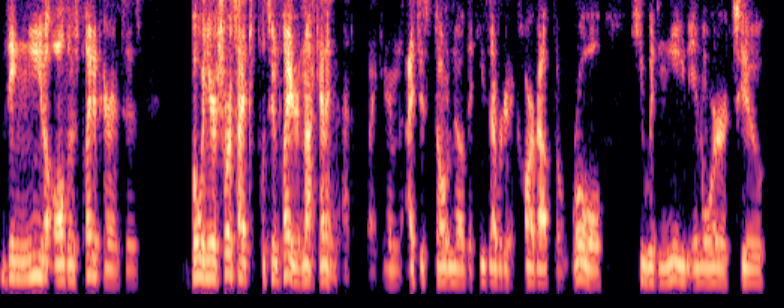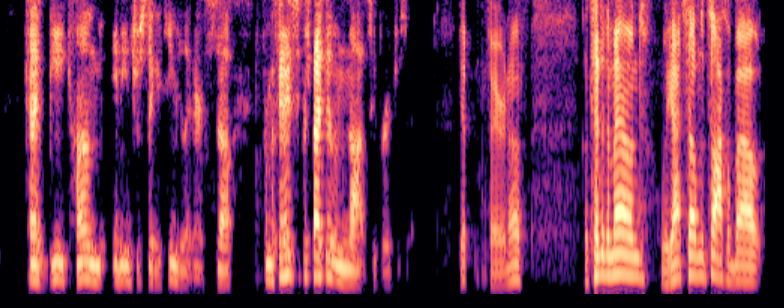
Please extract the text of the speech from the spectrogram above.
they need all those plate appearances. But when you're a short side platoon player, you're not getting that. Like, and I just don't know that he's ever going to carve out the role he would need in order to kind of become an interesting accumulator. So, from a fantasy perspective, I'm not super interested. Yep, fair enough. Let's head to the mound. We got something to talk about.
